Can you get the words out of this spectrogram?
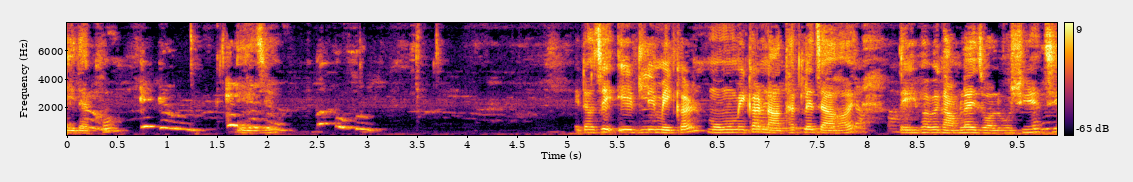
এই দেখো, এই যে। এটা হচ্ছে ইডলি মেকার মোমো মেকার না থাকলে যা হয়। তো এইভাবে গামলায় জল বসিয়েছি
